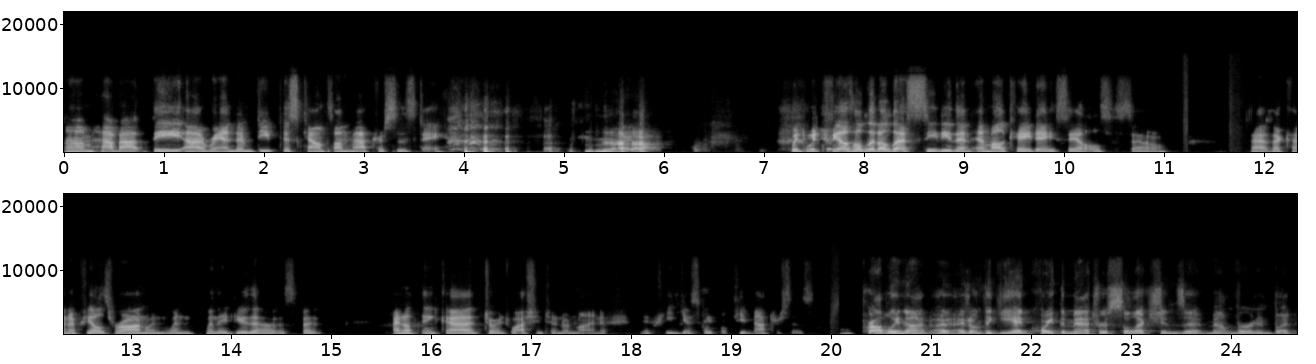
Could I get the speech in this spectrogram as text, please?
Um, how about the uh, random deep discounts on mattresses day? which which feels a little less seedy than MLK Day sales. So that that kind of feels wrong when when when they do those. But I don't think uh, George Washington would mind if if he gives people cheap mattresses. Probably not. I, I, don't think he had quite the mattress selections at Mount Vernon, but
